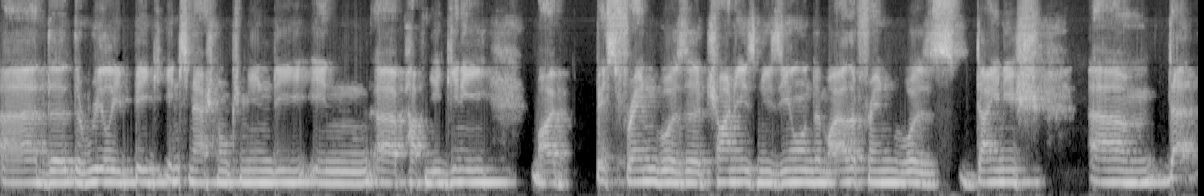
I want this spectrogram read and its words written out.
uh, the the really big international community in uh, Papua New Guinea. My best friend was a Chinese New Zealander. My other friend was Danish um, that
